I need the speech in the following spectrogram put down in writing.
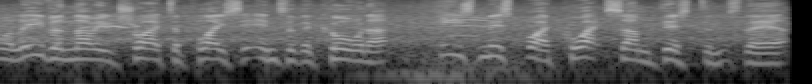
Well, even though he tried to place it into the corner, he's missed by quite some distance there.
